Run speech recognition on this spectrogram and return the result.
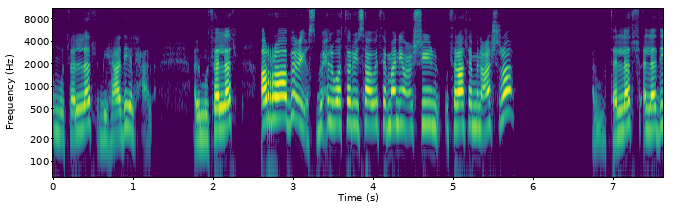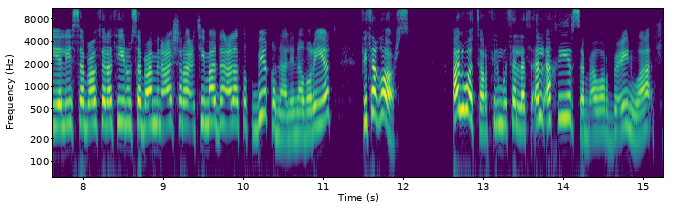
مثلث بهذه الحالة. المثلث الرابع يصبح الوتر يساوي 28 و3 من عشرة. المثلث الذي يليه 37 و7 من عشرة اعتمادا على تطبيقنا لنظرية فيثاغورس. الوتر في المثلث الأخير 47 و2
